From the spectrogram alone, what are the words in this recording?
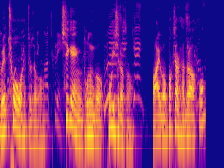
외초했죠 저거. 시갱 도는 거 보기 싫어서. 와 이거 엇박자로 잘 들어갔고.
